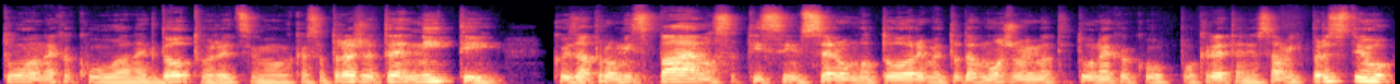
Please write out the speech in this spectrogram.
tu nekakvu anegdotu, recimo, kad sam tražio te niti koje zapravo mi spajamo sa tim svim servomotorima i to da možemo imati tu nekako pokretanje samih prstiju,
